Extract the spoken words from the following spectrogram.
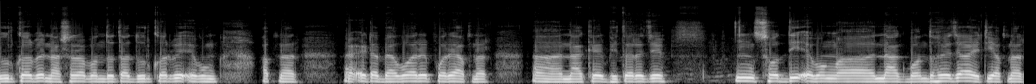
দূর করবে, নাসারাবন্ধতা দূর করবে এবং আপনার এটা ব্যবহারের পরে আপনার নাকের ভিতরে যে সর্দি এবং নাক বন্ধ হয়ে যায়, এটি আপনার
